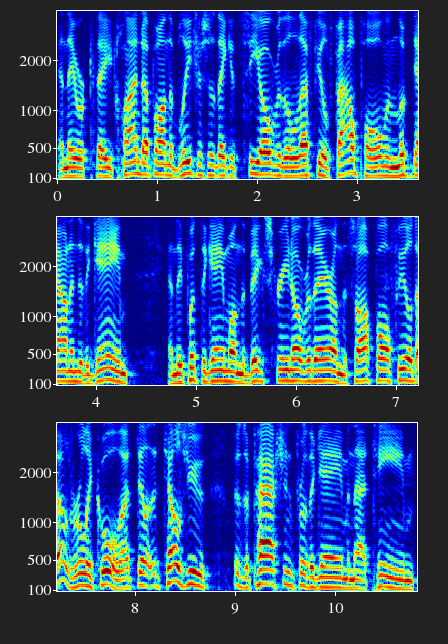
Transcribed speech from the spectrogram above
and they were they climbed up on the bleachers so they could see over the left field foul pole and look down into the game. And they put the game on the big screen over there on the softball field. That was really cool. That it tells you there's a passion for the game and that team.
